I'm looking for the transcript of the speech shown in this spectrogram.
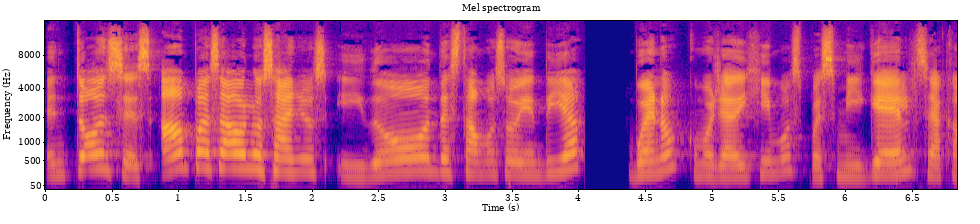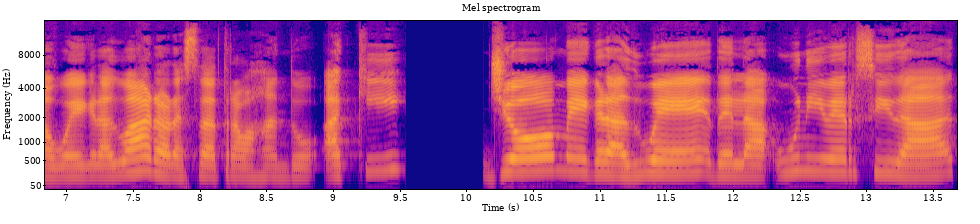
Entonces, han pasado los años y ¿dónde estamos hoy en día? Bueno, como ya dijimos, pues Miguel se acabó de graduar, ahora está trabajando aquí. Yo me gradué de la universidad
